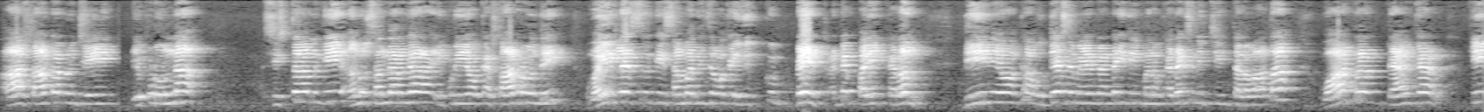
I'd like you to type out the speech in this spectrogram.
ఆ స్టార్టర్ నుంచి ఇప్పుడు ఉన్న సిస్టమ్కి అనుసంధానంగా ఇప్పుడు ఈ యొక్క స్టార్టర్ ఉంది. వైర్లెస్కి సంబంధించిన ఒక ఎక్విప్మెంట్ అంటే పరికరం. దీని యొక్క ఉద్దేశం ఏంటంటే ఇది మనం కనెక్షన్ ఇచ్చిన తర్వాత వాటర్ ట్యాంకర్కి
